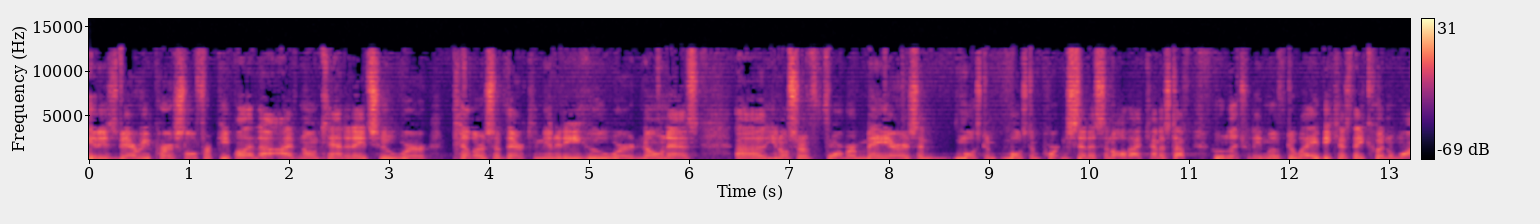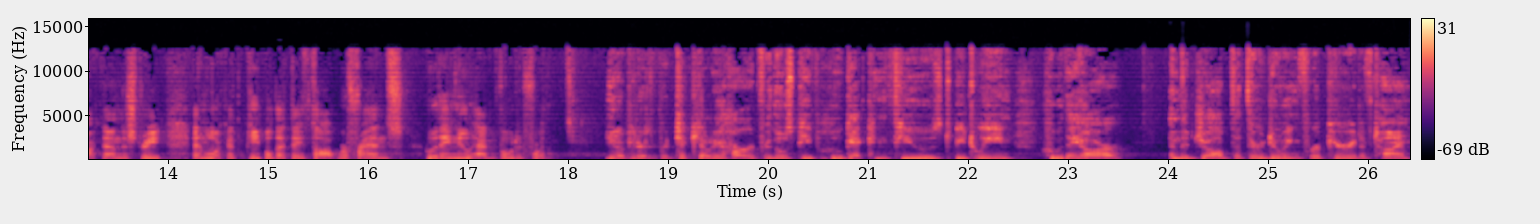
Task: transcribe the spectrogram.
it is very personal for people. And I've known candidates who were pillars of their community, who were known as, uh, you know, sort of former mayors and most most important citizen, all that kind of stuff, who literally moved away because they couldn't walk down the street and look at people that they thought were friends who they knew hadn't voted for them. You know, Peter, it's particularly hard for those people who get confused between who they are and the job that they're doing for a period of time.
